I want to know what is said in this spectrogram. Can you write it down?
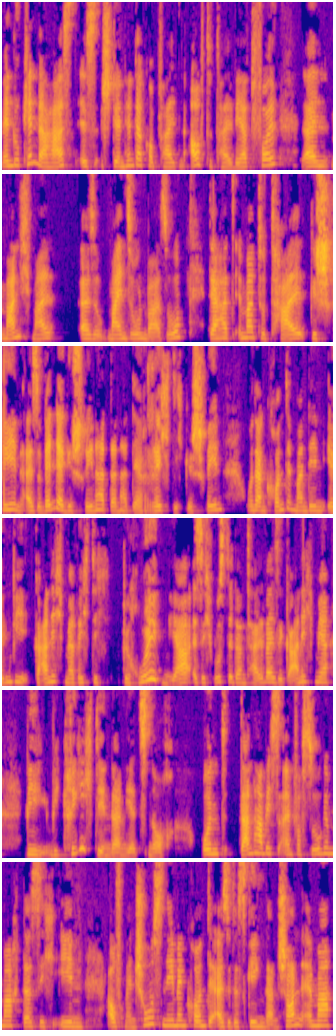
Wenn du Kinder hast, ist Stirn-Hinterkopf halten auch total wertvoll, weil manchmal also mein Sohn war so, der hat immer total geschrien. Also wenn der geschrien hat, dann hat der richtig geschrien und dann konnte man den irgendwie gar nicht mehr richtig beruhigen, ja. Also ich wusste dann teilweise gar nicht mehr, wie, wie kriege ich den dann jetzt noch? Und dann habe ich es einfach so gemacht, dass ich ihn auf meinen Schoß nehmen konnte. Also das ging dann schon immer.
